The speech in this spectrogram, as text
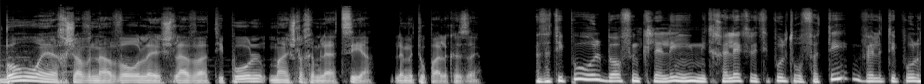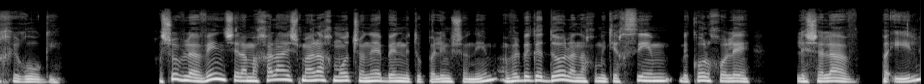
בואו אה, עכשיו נעבור לשלב הטיפול, מה יש לכם להציע למטופל כזה? אז הטיפול באופן כללי מתחלק לטיפול תרופתי ולטיפול כירורגי. חשוב להבין שלמחלה יש מהלך מאוד שונה בין מטופלים שונים, אבל בגדול אנחנו מתייחסים בכל חולה לשלב פעיל,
